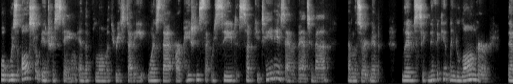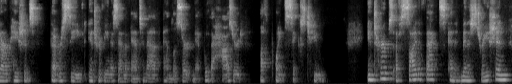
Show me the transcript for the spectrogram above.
What was also interesting in the PALOMA-3 study was that our patients that received subcutaneous amivantamab and lazertinib lived significantly longer than our patients that received intravenous amivantamab and lazertinib with a hazard of 0.62. In terms of side effects and administration,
